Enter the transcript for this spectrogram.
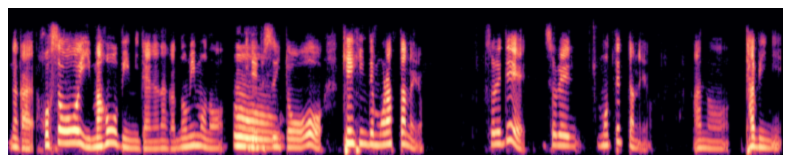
なんか、細い魔法瓶みたいな、なんか飲み物を入れる水筒を景品でもらったのよ。それで、それ持ってったのよ。あの、旅に。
